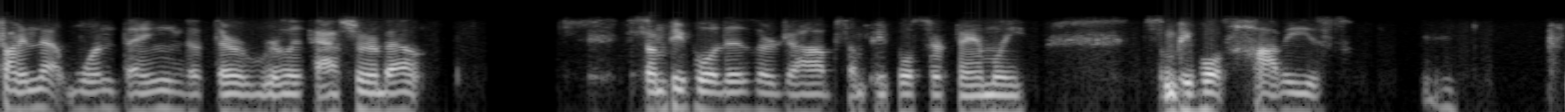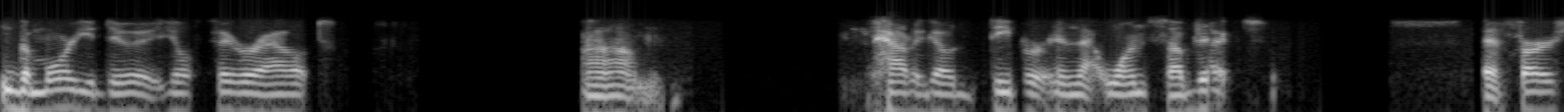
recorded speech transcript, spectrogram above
Find that one thing that they're really passionate about. Some people it is their job, some people it's their family, some people it's hobbies. The more you do it, you'll figure out um, how to go deeper in that one subject. At first,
